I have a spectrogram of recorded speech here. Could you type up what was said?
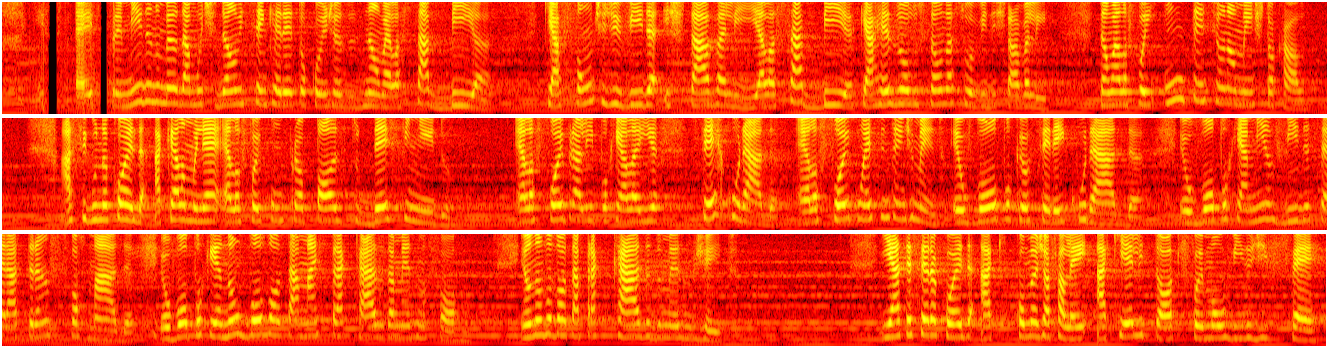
é, espremida no meio da multidão e sem querer tocou em Jesus. Não, ela sabia que a fonte de vida estava ali. E ela sabia que a resolução da sua vida estava ali. Então ela foi intencionalmente tocá-lo. A segunda coisa, aquela mulher, ela foi com um propósito definido. Ela foi para ali porque ela ia ser curada. Ela foi com esse entendimento. Eu vou porque eu serei curada. Eu vou porque a minha vida será transformada. Eu vou porque eu não vou voltar mais para casa da mesma forma. Eu não vou voltar para casa do mesmo jeito. E a terceira coisa, como eu já falei, aquele toque foi movido de fé.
